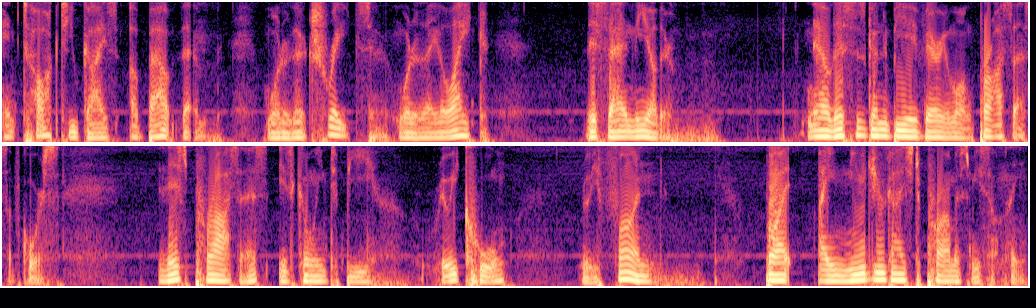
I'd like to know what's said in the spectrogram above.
and talk to you guys about them. What are their traits? What are they like? This, that, and the other. Now, this is going to be a very long process, of course. This process is going to be really cool, really fun, but I need you guys to promise me something.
